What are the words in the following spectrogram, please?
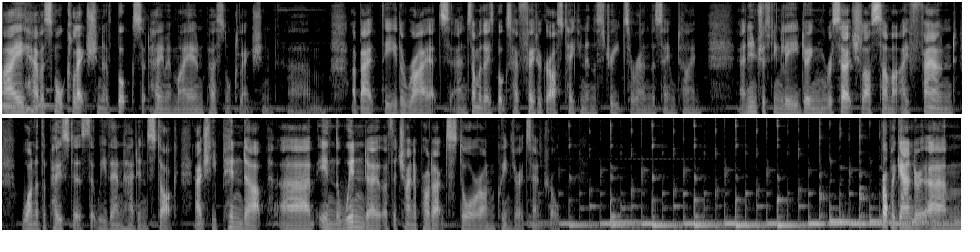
I have a small collection of books at home in my own personal collection um, about the, the riots and some of those books have photographs taken in the streets around the same time. And interestingly, doing research last summer, I found one of the posters that we then had in stock actually pinned up uh, in the window of the China Products store on Queens Road Central. Propaganda um,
